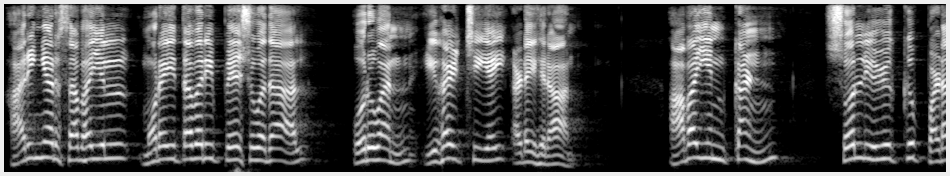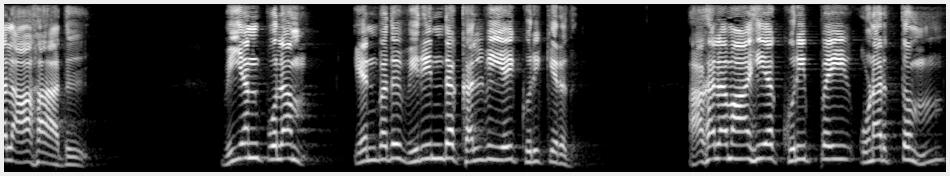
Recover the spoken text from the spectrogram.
அறிஞர் சபையில் முறை தவறி பேசுவதால் ஒருவன் இகழ்ச்சியை அடைகிறான். அவையின் கண் சொல் இழுக்கு படலாகாது. வியன்புலம் என்பது விரிந்த கல்வியை குறிக்கிறது. அகலமாகிய குறிப்பை உணர்த்தும்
